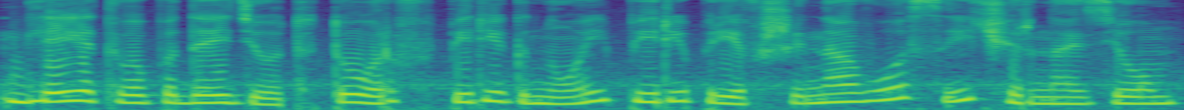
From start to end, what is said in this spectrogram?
Для этого подойдет торф, перегной, перепревший навоз и чернозем.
